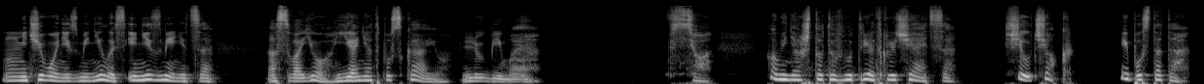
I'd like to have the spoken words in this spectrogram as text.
Ничего не изменилось и не изменится, а свое я не отпускаю, любимая. Все, у меня что-то внутри отключается. Щелчок и пустота.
